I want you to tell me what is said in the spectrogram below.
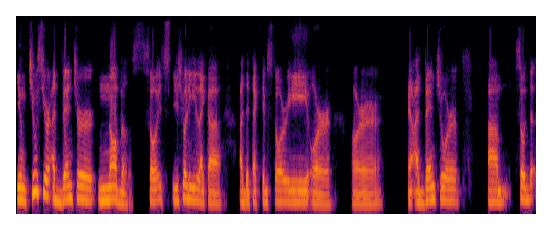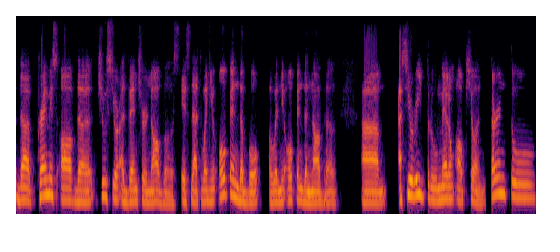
Yung Choose Your Adventure novels. So it's usually like a, a detective story or or adventure um, so the, the premise of the choose your adventure novels is that when you open the book or when you open the novel um, as you read through merong option turn to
